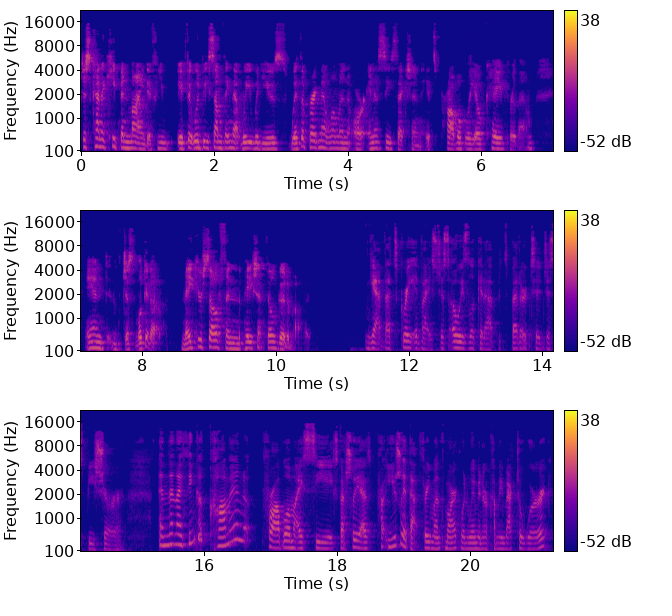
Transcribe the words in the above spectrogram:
just kind of keep in mind if you if it would be something that we would use with a pregnant woman or in a C-section, it's probably okay for them. And just look it up. Make yourself and the patient feel good about it. Yeah, that's great advice. Just always look it up. It's better to just be sure. And then I think a common problem I see, especially as usually at that three month mark when women are coming back to work,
